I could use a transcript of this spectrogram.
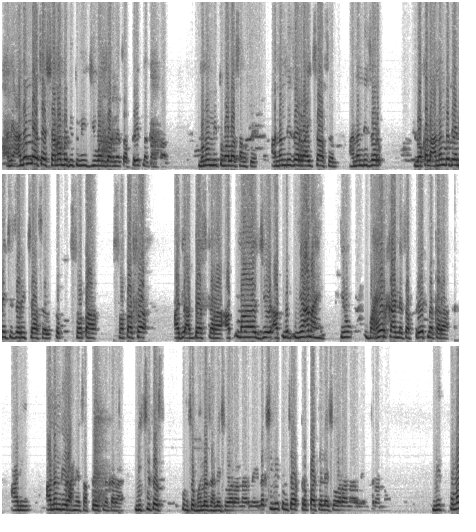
आणि आनंदाच्या क्षणामध्ये तुम्ही जीवन जगण्याचा प्रयत्न करताल म्हणून मी तुम्हाला सांगतो आनंदी जर राहायचं असेल आनंदी जर लोकांना आनंद देण्याची जर इच्छा असेल तर स्वतः स्वतःचा आधी अभ्यास करा. आत्मा जे आत्मज्ञान आहे ते बाहेर काढण्याचा प्रयत्न करा आणि आनंदी राहण्याचा प्रयत्न करा. निश्चितच तुमचं भलं झाल्याशिवाय राहणार नाही. लक्ष्मी तुमच्यावर कृपा केल्याशिवाय राहणार नाही मित्रांनो. मी पुन्हा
